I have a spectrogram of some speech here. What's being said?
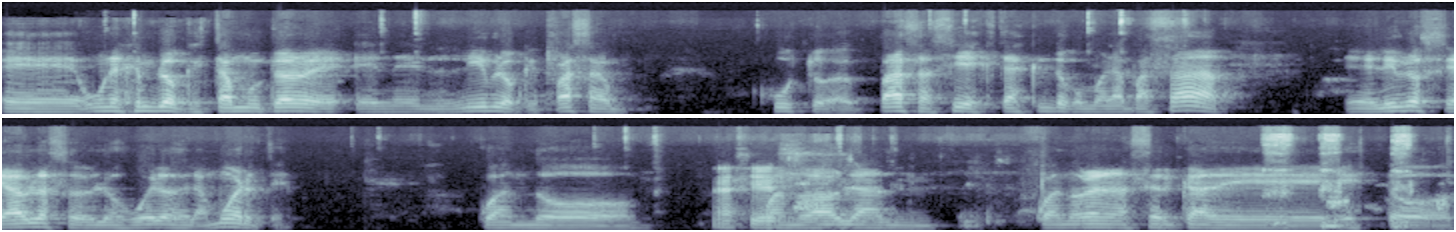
eh, un ejemplo que está muy claro en el libro que pasa justo, pasa así, está escrito como la pasada, en el libro se habla sobre los vuelos de la muerte. Cuando, cuando hablan, cuando hablan acerca de estos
